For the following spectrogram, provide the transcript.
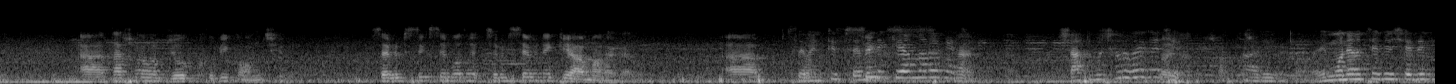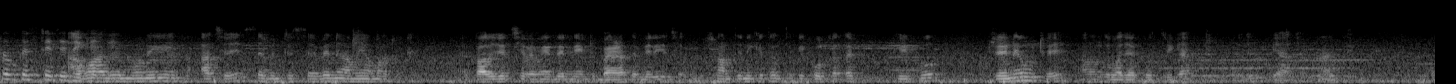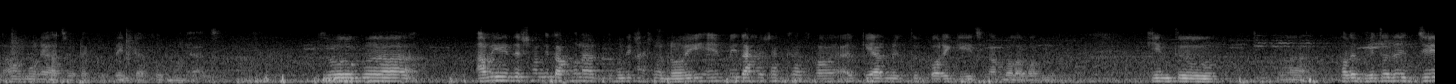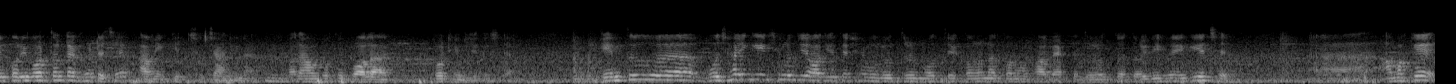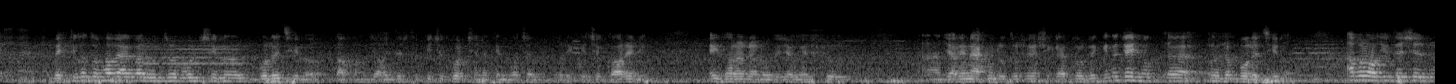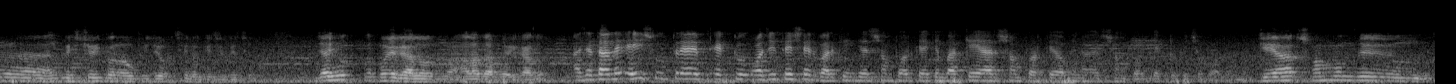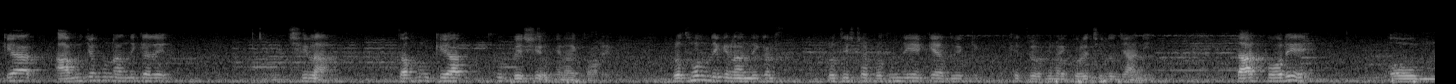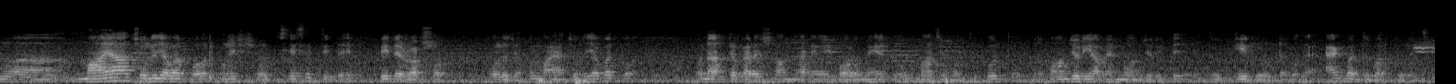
তার সঙ্গে আমার যোগ খুবই কম ছিল। সেভেন্টি সিক্সে বোধ হয় সেভেন্টি সেভেনে কেয়া মারা গেল? আহ, সেভেন্টি সেভেনে six- মারা গেছে? হ্যাঁ। সাত বছর হয়ে গেছে। আরে মনে হচ্ছে যে সেদিন তো ওকে স্টেজে আমার মনে আছে আমি আমার কলেজের ছেলে মেয়েদের নিয়ে একটু বেড়াতে বেরিয়েছিলাম শান্তিনিকেতন থেকে কলকাতায় ফিরবো। ট্রেনে উঠে আনন্দবাজার পত্রিকা পেঁয়াজ আমার মনে আছে ওটা খুব দিনটা খুব মনে আছে। তো আমি এদের সঙ্গে তখন আর ঘনিষ্ঠ আচ্ছা। নই এমনি দেখা সাক্ষাৎ হয় আর কে আর মৃত্যুর পরে গিয়েছিলাম বলা বাহুল্য। কিন্তু ফলে ভেতরে যে পরিবর্তনটা ঘটেছে আমি কিচ্ছু জানি না। ফলে আমার পক্ষে বলা কঠিন জিনিসটা। কিন্তু বোঝাই গিয়েছিল যে অজিতেশ এবং রুদ্রের মধ্যে কোনো না কোনো ভাবে একটা দূরত্ব তৈরি হয়ে গিয়েছে। আমাকে ব্যক্তিগতভাবে একবার রুদ্র বলছিল, বলেছিল তখন যে অজিতেশ তো কিছু করছে না, তিন বছর ধরে কিছু করেনি। এই ধরনের অভিযোগের সুর জানি না এখন রুদ্র সঙ্গে স্বীকার করবে কিন্তু যাই হোক ওটা বলেছিল। আবার অজিতেশের নিশ্চয়ই কোনো অভিযোগ ছিল কিছু কিছু। যাই হোক হয়ে গেল আলাদা হয়ে গেল। আচ্ছা তাহলে এই সূত্রে একটু অজিতেশের ওয়ার্কিং এর সম্পর্কে কিংবা কে আর সম্পর্কে অভিনয়ের সম্পর্কে একটু কিছু বলুন কে আর সম্বন্ধে কে আর আমি যখন আন্দিকারে ছিলাম তখন কে আর খুব বেশি অভিনয় করে। প্রথম দিকে নান্দিকার প্রতিষ্ঠার প্রথম দিকে কে আর দু একটি ক্ষেত্রে অভিনয় করেছিল জানি। তারপরে ও মায়া চলে যাওয়ার পর উনিশশো ছেষট্টিতে পেটের রসব হলো যখন মায়া চলে যাওয়ার পর ও নাট্যকারের সন্ধানে ওই বড় মেয়ের রোল, মাঝে মধ্যে করতো মঞ্জরি আমের মঞ্জরিতে গির রোলটা বোধ একবার দুবার করেছে।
